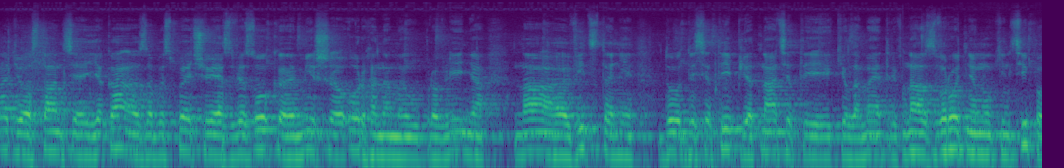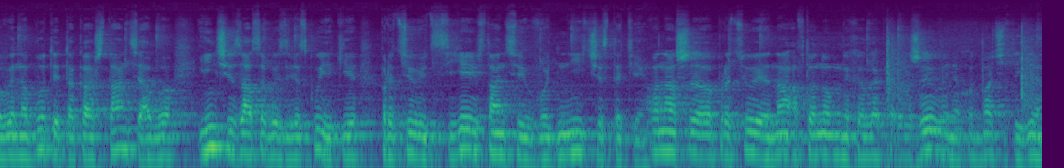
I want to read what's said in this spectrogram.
Радіостанція, яка забезпечує зв'язок між органами управління на відстані до 10-15 кілометрів. На зворотньому кінці повинна бути така ж станція або інші засоби зв'язку, які працюють з цією станцією в одній частоті. Вона ж е, працює на автономних електроживленнях. От бачите, є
